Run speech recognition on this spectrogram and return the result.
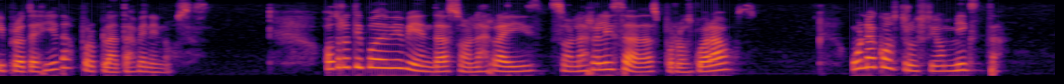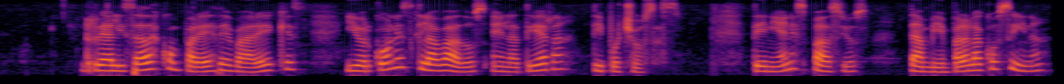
y protegida por plantas venenosas. Otro tipo de viviendas son las, son las realizadas por los guaraos, una construcción mixta, realizadas con paredes de bareques y horcones clavados en la tierra tipo chozas. Tenían espacios también para la cocina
